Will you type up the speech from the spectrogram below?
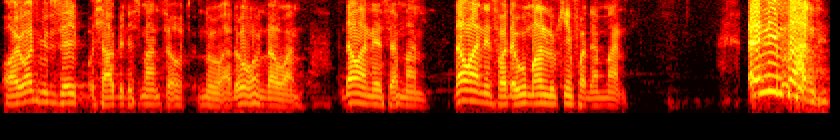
or you want me to say shall be dismantled? No, I don't want that one. That one is a man. That one is for the woman looking for the man. Any man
